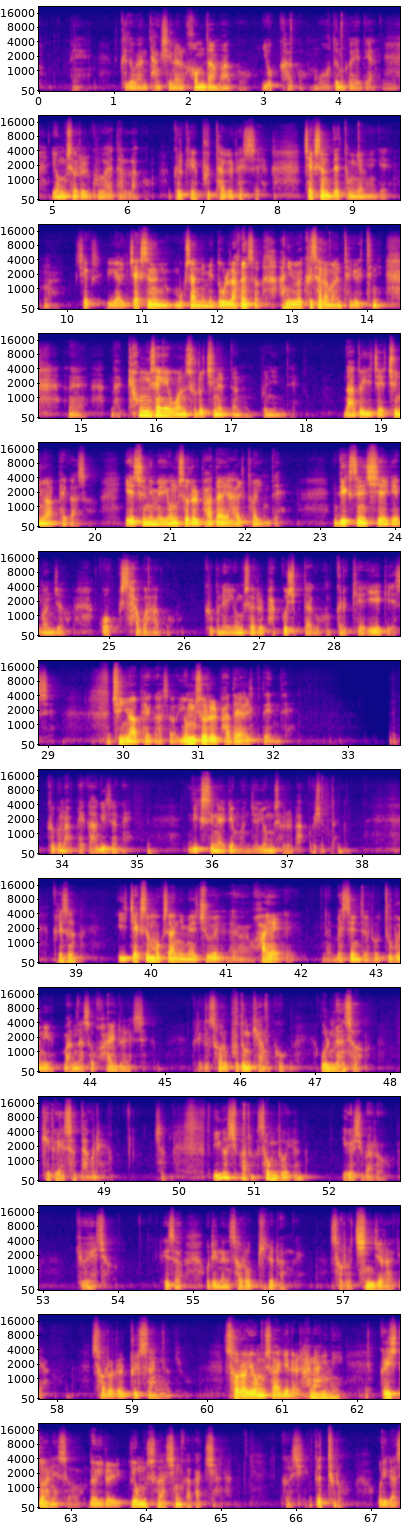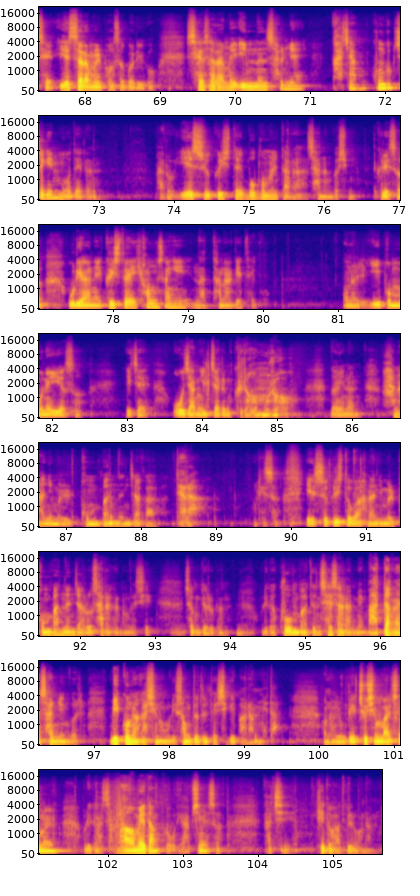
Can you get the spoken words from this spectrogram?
네. 그동안 당신을 험담하고 욕하고 모든 것에 대한 용서를 구해달라고 그렇게 부탁을 했어요. 잭슨 대통령에게 어, 잭슨 목사님이 놀라면서 아니 왜 그 사람한테 그랬더니 네, 평생의 원수로 지냈던 분인데 나도 이제 주님 앞에 가서 예수님의 용서를 받아야 할 터인데 닉슨 씨에게 먼저 꼭 사과하고 그분의 용서를 받고 싶다고 그렇게 얘기했어요. 주님 앞에 가서 용서를 받아야 할 때인데 그분 앞에 가기 전에 닉슨에게 먼저 용서를 받고 싶다. 그래서 이 잭슨 목사님의 주 어, 화해 메신저로 두 분이 만나서 화해를 했어요. 그리고 서로 부둥켜 안고 울면서 기도했었다고 그래요. 이것이 바로 성도예요. 이것이 바로 교회죠. 그래서 우리는 서로 필요한 거예요. 서로 친절하게 하고 서로를 불쌍히 여기고 서로 용서하기를 하나님이 그리스도 안에서 너희를 용서하신과 같이 하라. 그것이 끝으로 우리가 옛 사람을 벗어버리고 새 사람의 있는 삶의 가장 궁극적인 모델은 바로 예수 그리스도의 모범을 따라 사는 것입니다. 그래서 우리 안에 그리스도의 형상이 나타나게 되고 오늘 이 본문에 이어서 이제 5장 1절은 그러므로 너희는 하나님을 본받는 자가 되라. 그래서 예수 그리스도와 하나님을 본받는 자로 살아가는 것이 성도 여러분 우리가 구원받은 새 사람의 마땅한 삶인 걸 믿고 나가시는 우리 성도들 되시기 바랍니다. 오늘 우리 주신 말씀을 우리가 마음에 담고 우리 합심해서 같이 기도하기를 원합니다.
